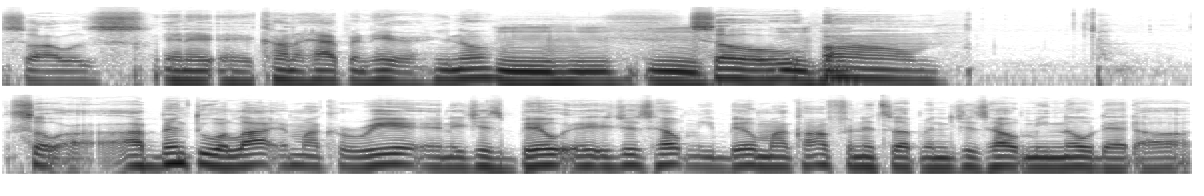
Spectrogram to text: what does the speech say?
So I was, and it, it kind of happened here, you know. Mm-hmm. So, um, so I, I've been through a lot in my career, and it just built, it just helped me build my confidence up, and it just helped me know that uh,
